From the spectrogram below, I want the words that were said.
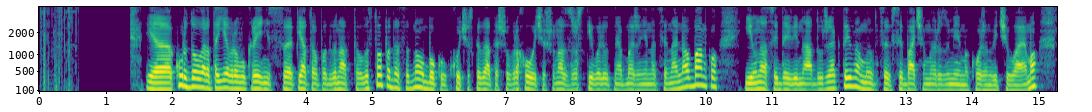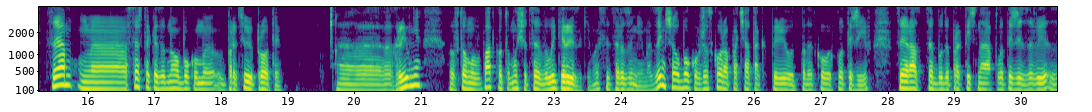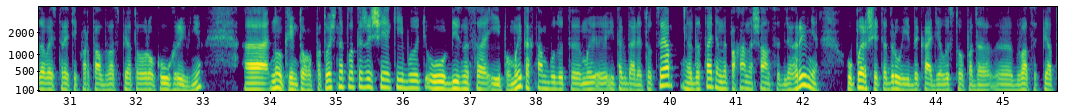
Е, Курс долара та євро в Україні з 5 по 12 листопада. З одного боку, хочу сказати, що враховуючи, що у нас жорсткі валютні обмеження Національного банку, і у нас йде війна дуже активно. Ми це все бачимо і розуміємо, кожен відчуваємо. Це е, все ж таки з одного боку ми працюю проти. Е, Гривні в тому випадку, тому що це великі ризики. Ми всі це розуміємо. З іншого боку, вже скоро початок період податкових платежів. В цей раз це буде практично платежі за весь третій квартал 2025 року у гривні. Е, Ну, крім того, поточні платежі, ще які будуть у бізнеса, і по митах там будуть е, ми, і так далі. То це достатньо непогані шанси для гривні у першій та другій декаді листопада 2025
